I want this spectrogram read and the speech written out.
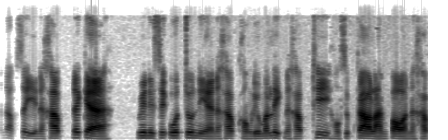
อันดับ 4 นะครับ ได้แก่ วินิซิอุส จูเนียนะครับ ของริวมาดริดนะครับ ที่ 69 ล้านปอนด์ นะครับ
